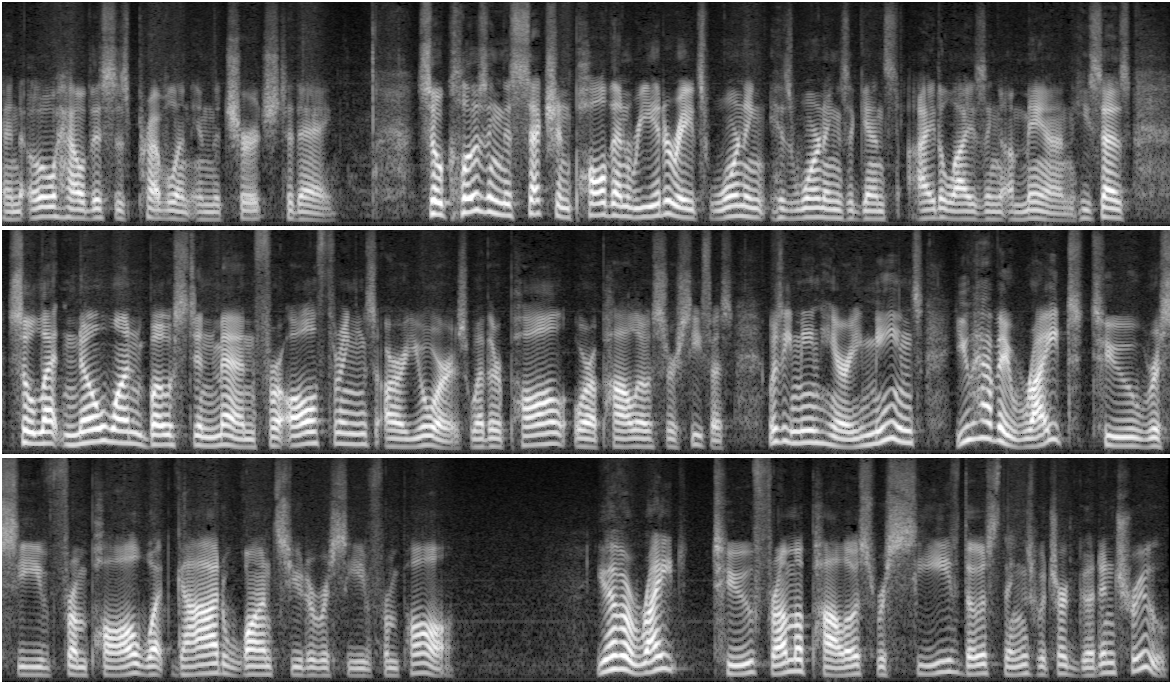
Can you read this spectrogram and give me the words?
And oh, how this is prevalent in the church today. So, closing this section, Paul then reiterates warning, his warnings against idolizing a man. He says, So let no one boast in men, for all things are yours, whether Paul or Apollos or Cephas. What does he mean here? He means you have a right to receive from Paul what God wants you to receive from Paul. You have a right to, from Apollos, receive those things which are good and true.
